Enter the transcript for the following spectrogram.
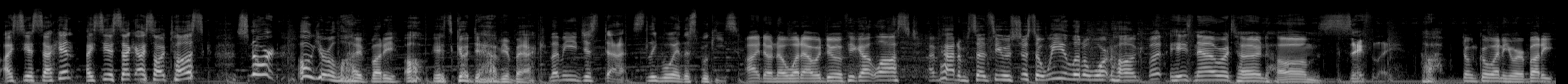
I see a second. I see a second. I saw a tusk. Snort! Oh, you're alive, buddy. Oh, it's good to have you back. Let me just uh, sleep away the spookies. I don't know what I would do if he got lost. I've had him since he was just a wee little warthog, but he's now returned home safely. Oh, don't go anywhere, buddy.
